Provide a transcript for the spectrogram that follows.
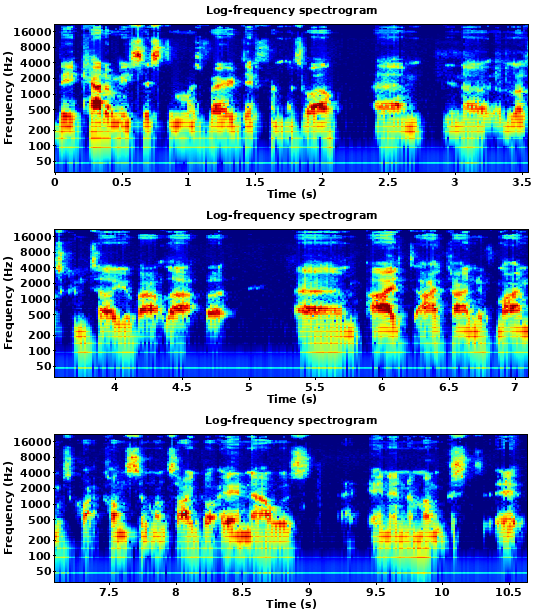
the academy system was very different as well. Um, you know, Luds can tell you about that, but um, I, I kind of mine was quite constant once I got in. I was in and amongst it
